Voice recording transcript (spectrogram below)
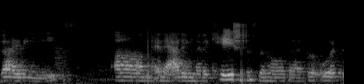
diabetes um, and adding medications and all that. But what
